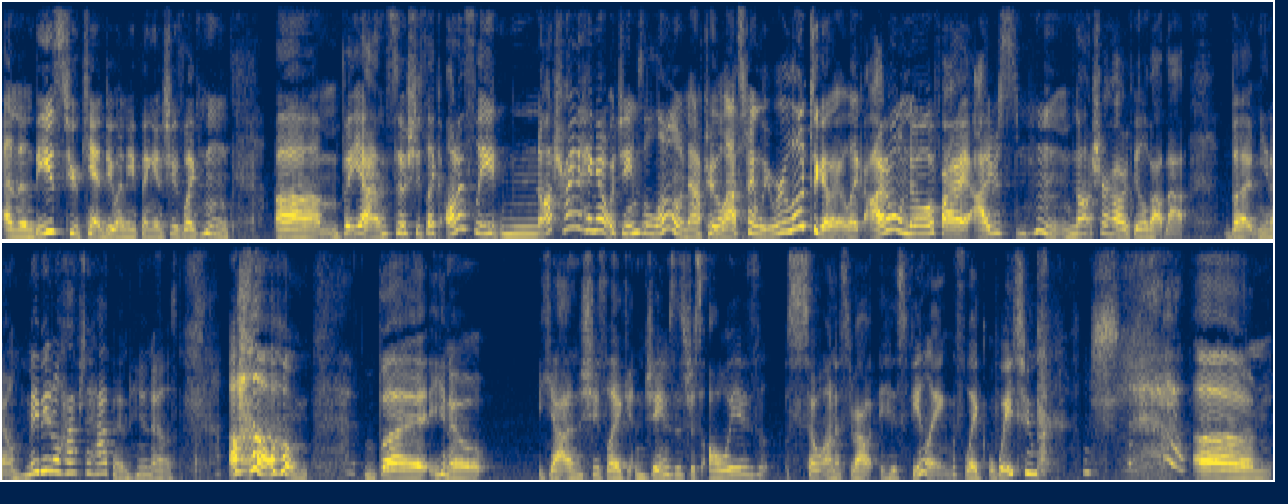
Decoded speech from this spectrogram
And then these two can't do anything, and she's like, hmm. Um, but yeah, and so she's like, honestly, not trying to hang out with James alone after the last time we were alone together. Like, I don't know if I, I just, hmm, not sure how I feel about that. But, you know, maybe it'll have to happen. Who knows? Um, but you know, yeah, and she's like, and James is just always so honest about his feelings, like way too much. um,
